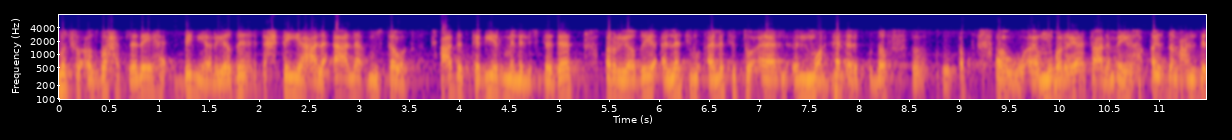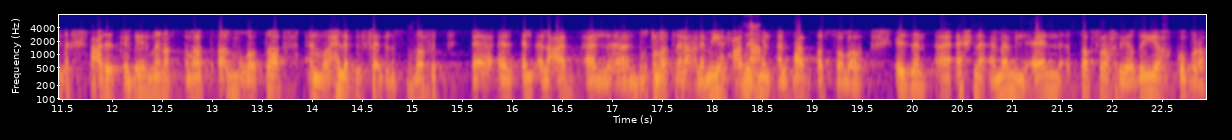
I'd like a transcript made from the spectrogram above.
مصر أصبحت لديها بنية رياضية تحتية على أعلى مستوى، عدد كبير من الاستادات الرياضية التي التي المؤهلة لاستضافه أو مباريات عالمية، أيضا عندنا عدد كبير من الصالات المغطاة المؤهلة بالفعل لاستضافة الألعاب البطولات العالمية في عدد نعم. من ألعاب الصالات. اذا إحنا أمام الآن طفرة رياضية كبرى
